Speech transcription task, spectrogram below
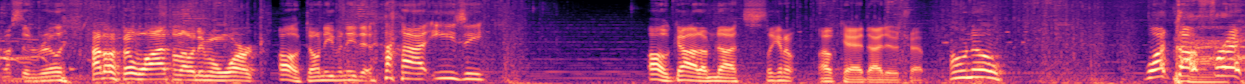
Justin, really? I don't know why I thought that would even work. Oh, don't even need it. Haha, easy. Oh god, I'm nuts. Look at him. Okay, I died to a trap. Oh no. What the frick?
